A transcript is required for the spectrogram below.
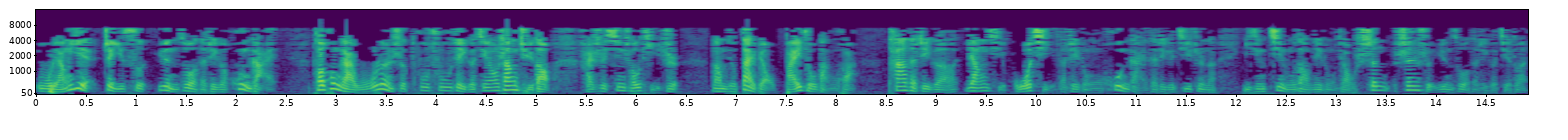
五粮液这一次运作的这个混改，它混改无论是突出这个经销商渠道还是薪酬体制，那么就代表白酒板块它的这个央企、国企的这种混改的这个机制呢，已经进入到那种叫深深水运作的这个阶段，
